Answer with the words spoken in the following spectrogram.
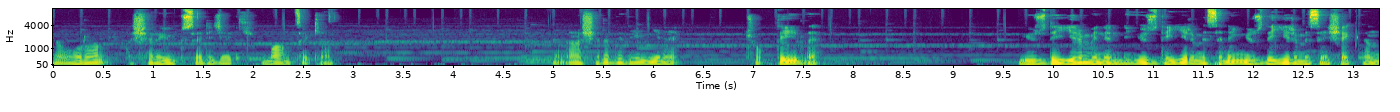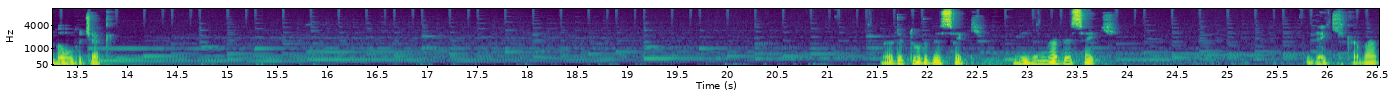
Ve oran aşırı yükselecek mantıken. Yani aşırı dediğim yine çok değil de %20'nin %20'sinin %20'si şeklinde olacak. Böyle dur desek, yayınla desek bir dakika ben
